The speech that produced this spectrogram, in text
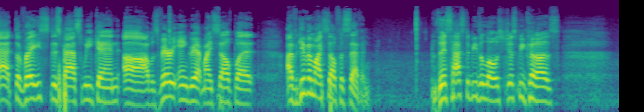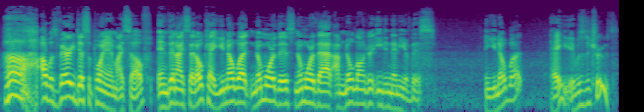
at the race this past weekend. Uh, I was very angry at myself, but I've given myself a seven. This has to be the lowest just because I was very disappointed in myself. And then I said, okay, you know what? No more this, no more that. I'm no longer eating any of this. And you know what? Hey, it was the truth.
